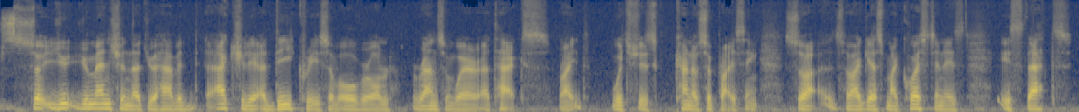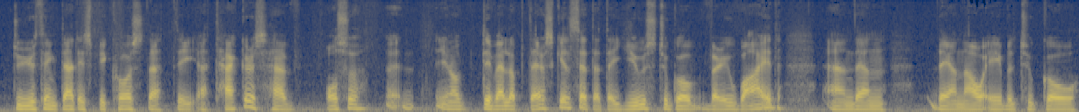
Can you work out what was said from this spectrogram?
so you, you mentioned that you have a, actually a decrease of overall ransomware attacks, right? Which is kind of surprising. So, so I guess my question is, is that do you think that is because that the attackers have also, uh, you know, developed their skill set that they used to go very wide, and then they are now able to go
